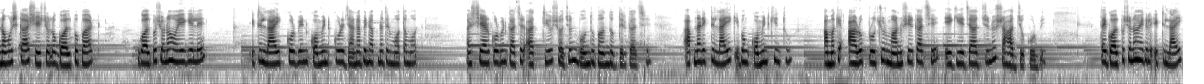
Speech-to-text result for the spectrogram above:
নমস্কার, শেষ হলো গল্প পাঠ। গল্প শোনা হয়ে গেলে একটি লাইক করবেন কমেন্ট করে জানাবেন আপনাদের মতামত আর শেয়ার করবেন কাছের আত্মীয় স্বজন বন্ধু বান্ধবদের কাছে। আপনার একটি লাইক এবং কমেন্ট কিন্তু আমাকে আরও প্রচুর মানুষের কাছে এগিয়ে যাওয়ার জন্য সাহায্য করবে। তাই গল্প শোনা হয়ে গেলে একটি লাইক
